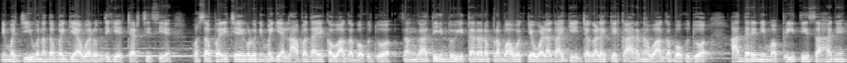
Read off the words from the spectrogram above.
ನಿಮ್ಮ ಜೀವನದ ಬಗ್ಗೆ ಅವರೊಂದಿಗೆ ಚರ್ಚಿಸಿ. ಹೊಸ ಪರಿಚಯಗಳು ನಿಮಗೆ ಲಾಭದಾಯಕವಾಗಬಹುದು. ಸಂಗಾತಿ ಇಂದು ಇತರರ ಪ್ರಭಾವಕ್ಕೆ ಒಳಗಾಗಿ ಜಗಳಕ್ಕೆ ಕಾರಣವಾಗಬಹುದು. ಆದರೆ ನಿಮ್ಮ ಪ್ರೀತಿ, ಸಹನೆ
